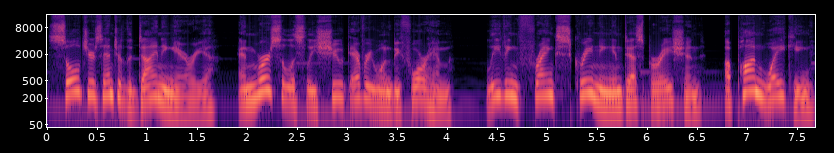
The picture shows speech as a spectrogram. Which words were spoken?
soldiers enter the dining area and mercilessly shoot everyone before him, leaving Frank screaming in desperation. Upon waking,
